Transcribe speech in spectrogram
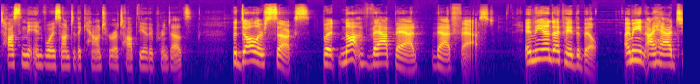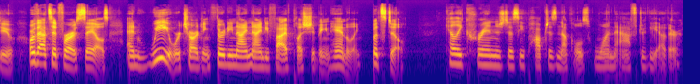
tossing the invoice onto the counter atop the other printouts. The dollar sucks, but not that bad, that fast. In the end, I paid the bill. I mean, I had to, or that's it for our sales. And we were charging $39.95 plus shipping and handling, but still. Kelly cringed as he popped his knuckles one after the other.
